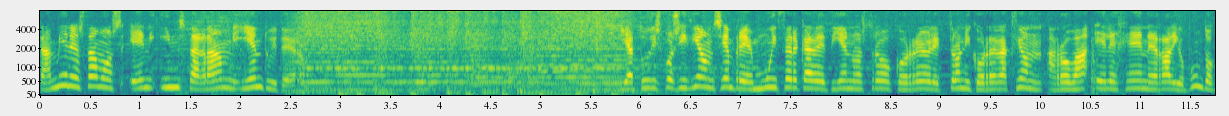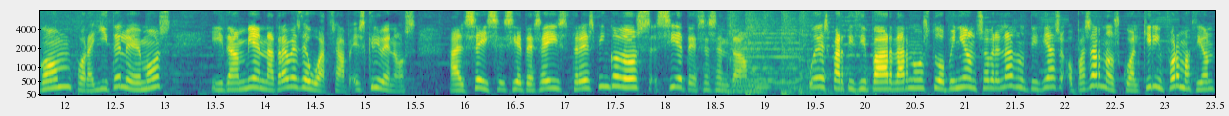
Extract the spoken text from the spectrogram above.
También estamos en Instagram y en Twitter. Y a tu disposición, siempre muy cerca de ti, en nuestro correo electrónico redacción arroba lgnradio.com. Por allí te leemos. Y también a través de WhatsApp, escríbenos al 676-352-760. Puedes participar, darnos tu opinión sobre las noticias o pasarnos cualquier información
